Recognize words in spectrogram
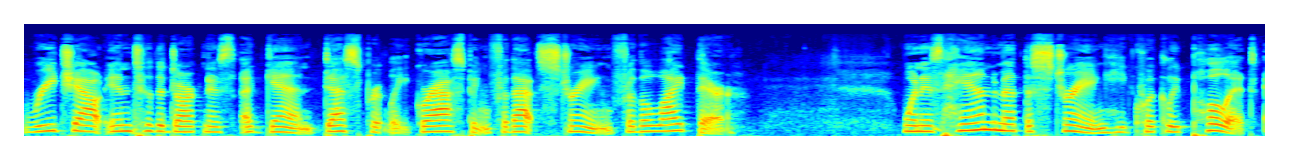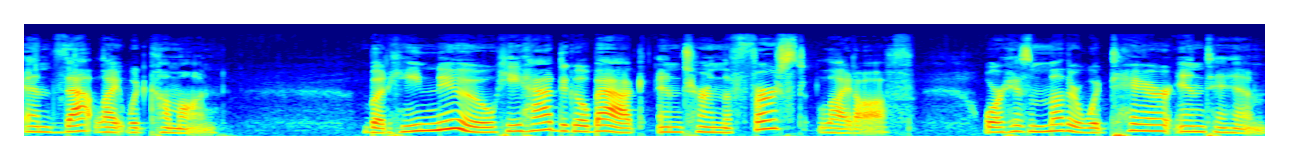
Reach out into the darkness again, desperately grasping for that string, for the light there. When his hand met the string, he'd quickly pull it, and that light would come on. But he knew he had to go back and turn the first light off, or his mother would tear into him,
